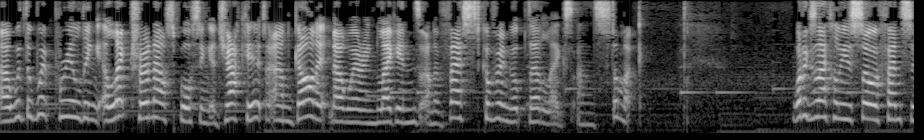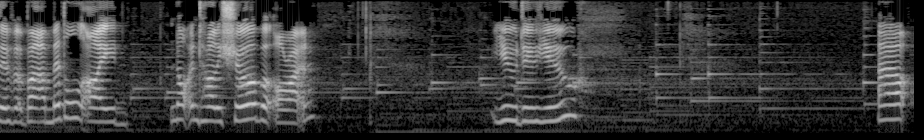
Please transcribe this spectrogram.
Uh, with the whip wielding Electra now sporting a jacket, and Garnet now wearing leggings and a vest covering up their legs and stomach. What exactly is so offensive about a middle? I'm not entirely sure, but alright. You do you. Uh,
